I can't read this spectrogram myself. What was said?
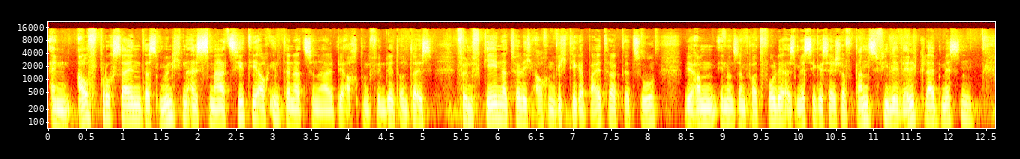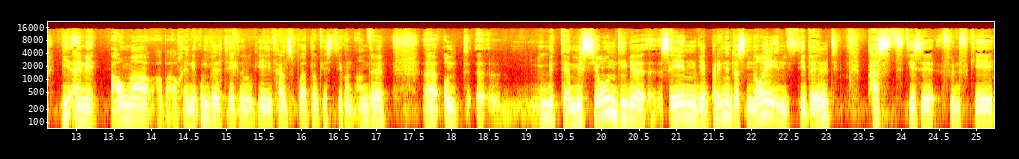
ein Aufbruch sein, dass München als Smart City auch international Beachtung findet. Und da ist 5G natürlich auch ein wichtiger Beitrag dazu. Wir haben in unserem Portfolio als Messegesellschaft ganz viele Weltleibmessen, wie eine Bauma, aber auch eine Umwelttechnologie, Transportlogistik und andere. Äh, und äh, mit der Mission, die wir sehen, wir bringen das Neue in die Welt, passt diese 5G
